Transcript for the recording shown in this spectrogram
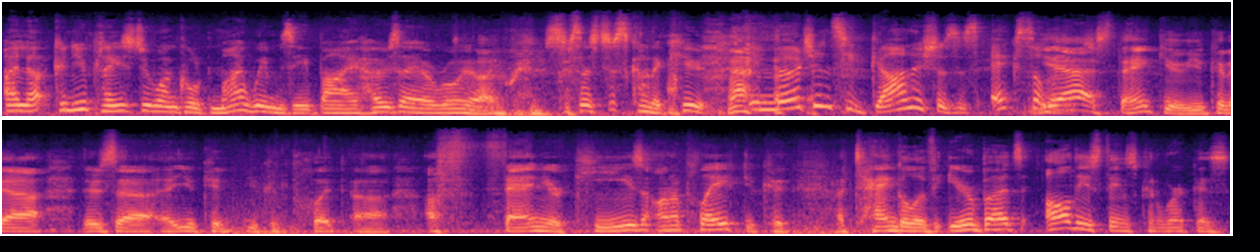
I love. Can you please do one called My Whimsy by Jose Arroyo? My Whimsy. Because it's just kind of cute. Emergency garnishes is excellent. Yes, thank you. You could uh, there's a you could you could put uh, a fan your keys on a plate. You could a tangle of earbuds. All these things can work as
